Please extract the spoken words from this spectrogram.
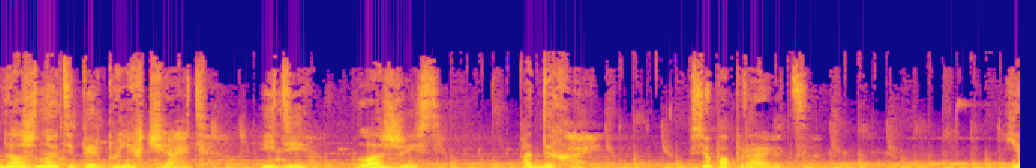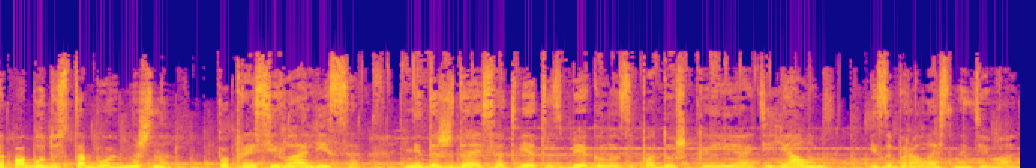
«Должно теперь полегчать. Иди, ложись, отдыхай. Все поправится». «Я побуду с тобой, можно?» – попросила Алиса, не дожидаясь ответа, сбегала за подушкой и одеялом и забралась на диван.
